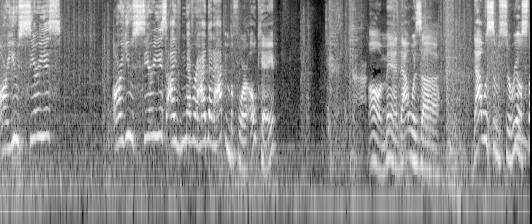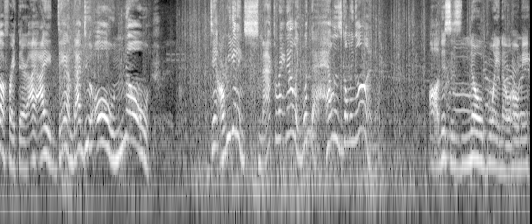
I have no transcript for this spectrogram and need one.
Are you serious? Are you serious? I've never had that happen before. Okay. Oh man, that was uh that was some surreal stuff right there. I I damn that dude oh no. Damn, are we getting smacked right now? Like what the hell is going on? Oh, this is no bueno, homie.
